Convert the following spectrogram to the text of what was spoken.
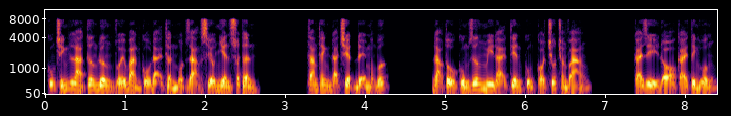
Cũng chính là tương đương với bản cổ đại thần một dạng siêu nhiên xuất thân. Tam thanh đã triệt để một bước. Đạo tổ cùng dương mi đại tiên cũng có chút choáng váng. Cái gì đó, cái tình huống?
